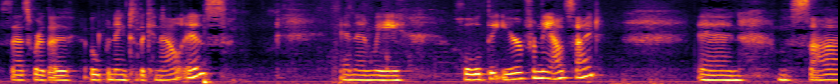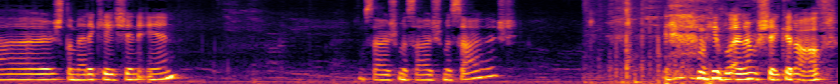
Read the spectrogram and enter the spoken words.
So that's where the opening to the canal is. And then we hold the ear from the outside and massage the medication in massage, massage, massage. we let him shake it off.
